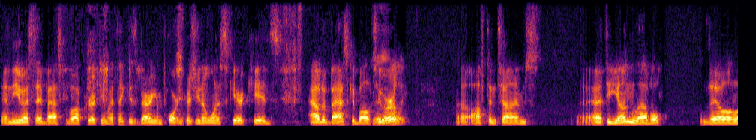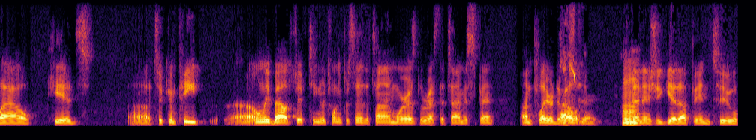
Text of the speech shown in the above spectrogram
And the USA basketball curriculum, I think, is very important because you don't want to scare kids out of basketball too yeah. early. Uh, oftentimes, uh, at the young level, they'll allow kids uh, to compete uh, only about 15 or 20 percent of the time, whereas the rest of the time is spent on player development. And hmm. then as you get up into,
